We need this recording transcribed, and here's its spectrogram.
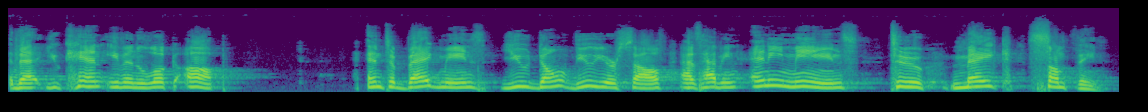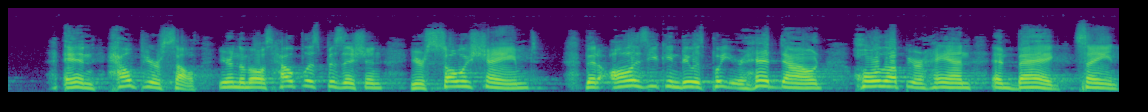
that you can't even look up. And to beg means you don't view yourself as having any means to make something and help yourself. You're in the most helpless position. You're so ashamed that all as you can do is put your head down, hold up your hand, and beg, saying,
